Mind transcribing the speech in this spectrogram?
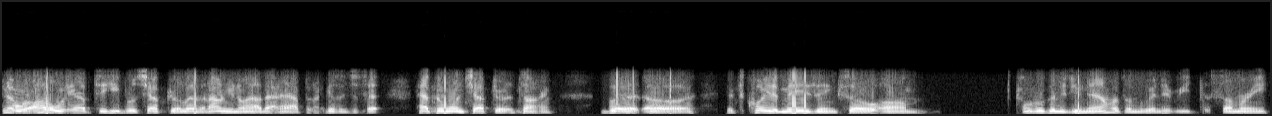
You know, we're all the way up to Hebrews chapter 11. I don't even know how that happened. I guess it just ha- happened one chapter at a time, but uh, it's quite amazing. So, um, what we're going to do now is I'm going to read the summary,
